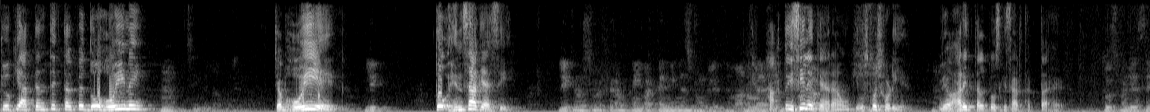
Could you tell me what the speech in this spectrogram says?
क्योंकि आत्यंतिक तल पे दो हो ही नहीं। हम्म, जब हो ही एक तो हिंसा कैसी? लेकिन उसमें फिर हम कई बार कन्वीनियंस ढूंढ लेते हैं। मानो मैं हाँ तो इसीलिए कह रहा हूँ कि उसको छोड़िए। व्यवहारिक तल पे उसकी सार्थकता है। तो उसमें जैसे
